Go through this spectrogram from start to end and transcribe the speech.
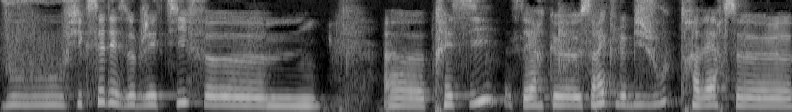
vous, vous fixez des objectifs euh, euh, précis? C'est-à-dire que c'est vrai que le bijou traverse euh,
